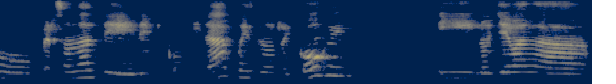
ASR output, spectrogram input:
o personas de, mi comunidad pues los recogen y los llevan a,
